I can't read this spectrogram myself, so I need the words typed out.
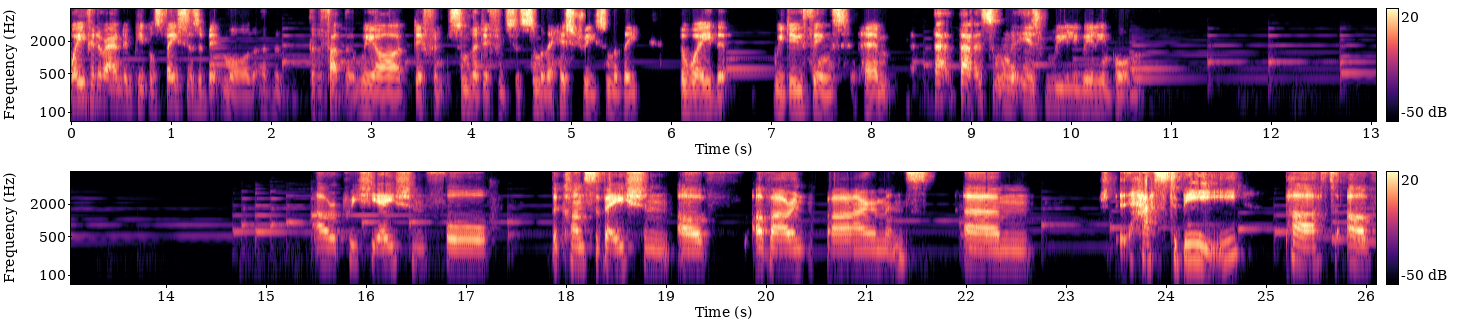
wave it around in people's faces a bit more. The, the fact that we are different, some of the differences, some of the history, some of the the way that we do things. Um, that that is something that is really really important. our appreciation for the conservation of of our environments um, has to be part of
